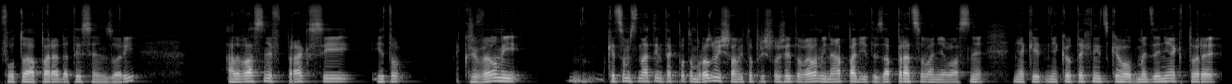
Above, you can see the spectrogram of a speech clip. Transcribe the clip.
fotoaparát a tie senzory, ale vlastne v praxi je to akože veľmi, keď som si nad tým tak potom rozmýšľal, mi to prišlo, že je to veľmi nápadité zapracovanie vlastne nejaké, nejakého technického obmedzenia, ktoré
